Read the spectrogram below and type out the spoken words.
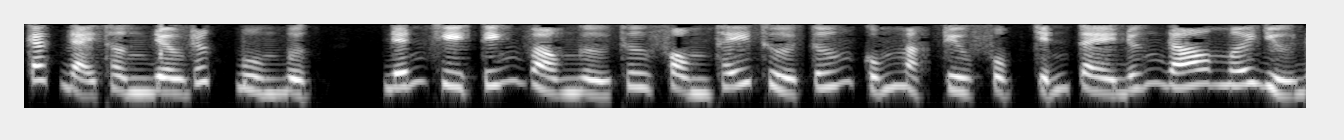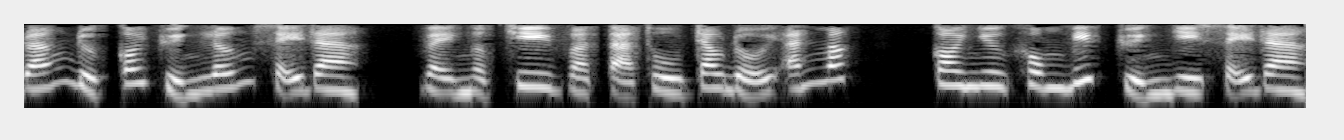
các đại thần đều rất buồn bực, đến khi tiến vào ngự thư phòng thấy thừa tướng cũng mặc triều phục chỉnh tề đứng đó mới dự đoán được có chuyện lớn xảy ra, vậy Ngật Chi và tạ thù trao đổi ánh mắt, coi như không biết chuyện gì xảy ra,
